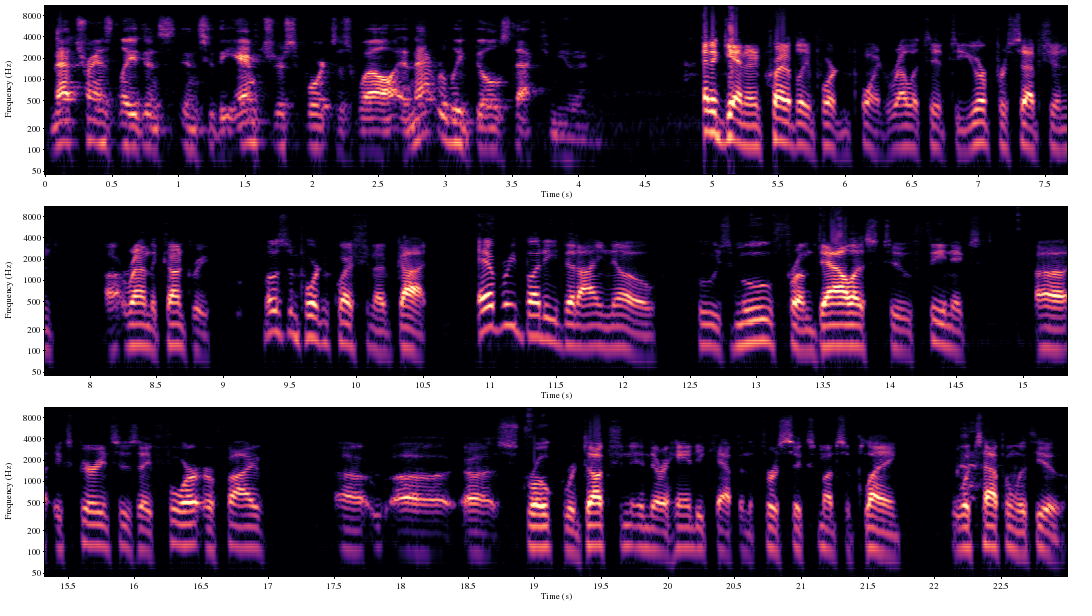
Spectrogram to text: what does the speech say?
And that translates in, into the amateur sports as well. And that really builds that community. And again, an incredibly important point relative to your perception uh, around the country. Most important question I've got everybody that I know who's moved from Dallas to Phoenix uh, experiences a four or five uh, uh, uh stroke reduction in their handicap in the first six months of playing. What's happened with you?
